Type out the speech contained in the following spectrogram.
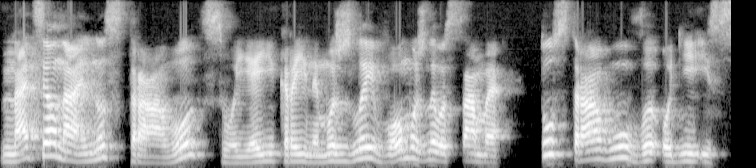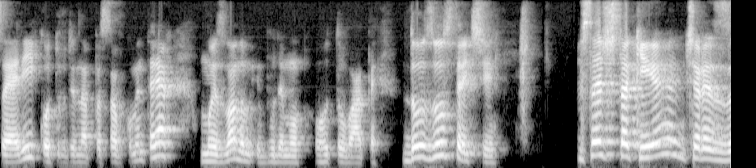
національну страву своєї країни. Можливо, можливо, саме ту страву в одній із серій, котру ти написав в коментарях, ми з Владом і будемо готувати. До зустрічі! Все ж таки, через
